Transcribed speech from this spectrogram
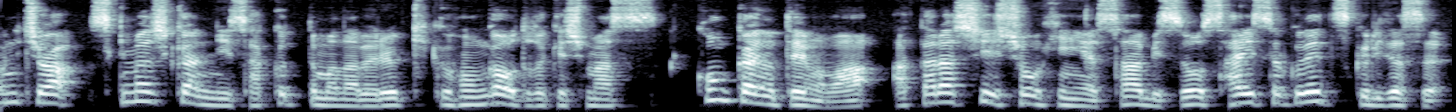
こんにちは。隙間時間にサクッと学べる聞く本がお届けします。今回のテーマは、新しい商品やサービスを最速で作り出す。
